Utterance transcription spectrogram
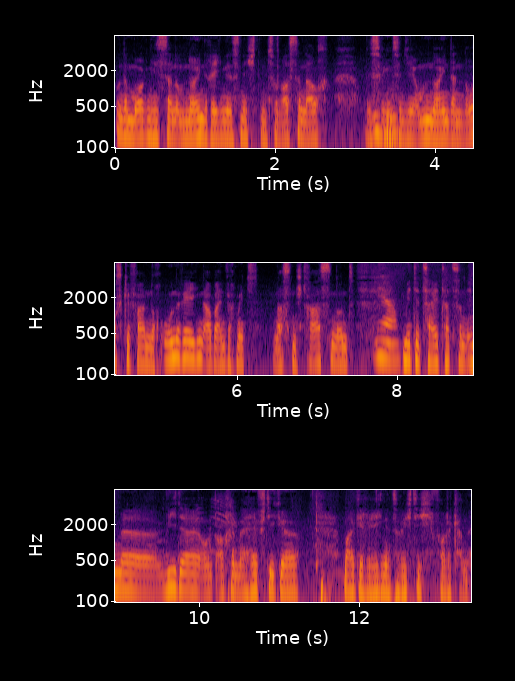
Und am Morgen hieß es dann um 9 regnet es nicht und so war es dann auch. Und deswegen Mhm. sind wir um 9 dann losgefahren, noch ohne Regen, aber einfach mit nassen Straßen und ja. mit der Zeit hat es dann immer wieder und auch immer heftiger mal geregnet, so richtig volle Kanne.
